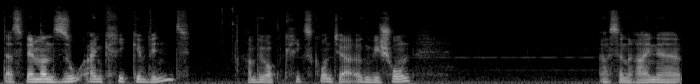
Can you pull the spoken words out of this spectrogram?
dass wenn man so einen Krieg gewinnt, haben wir überhaupt einen Kriegsgrund? Ja, irgendwie schon. Das sind reine.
